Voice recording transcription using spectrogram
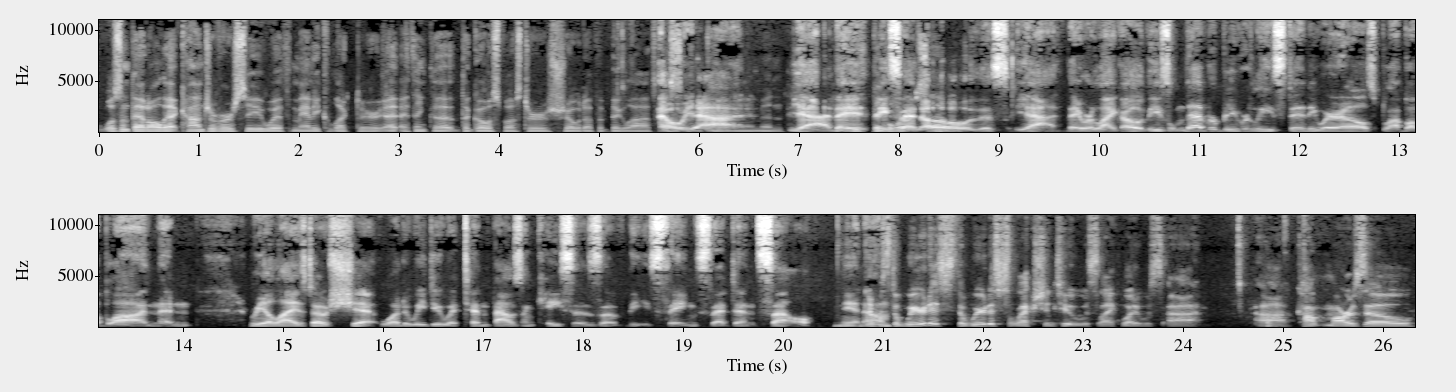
Wasn't that all that controversy with Matty Collector? I, I think the, the Ghostbusters showed up at Big Lots. Oh, yeah. time, and Yeah, they they said, "Oh, this yeah." They were like, "Oh, these will never be released anywhere else." Blah blah blah, and then realized, "Oh shit, what do we do with ten thousand cases of these things that didn't sell?" You know, It was the weirdest, the weirdest selection too. It was like what it was, uh, uh, Count Marzo,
